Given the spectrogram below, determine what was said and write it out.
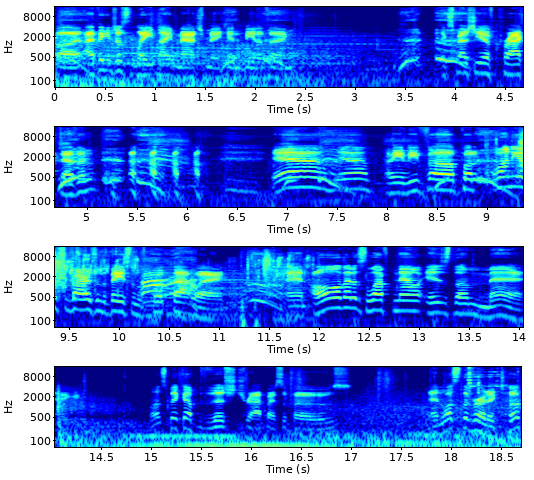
but I think it's just late night matchmaking being a thing. Especially if cracked Evan. yeah, yeah. I mean, we've uh, put plenty of survivors in the basement, put that way. And all that is left now is the Meg. Let's pick up this trap, I suppose. And what's the verdict? Hook?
